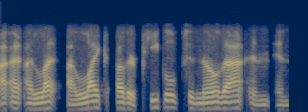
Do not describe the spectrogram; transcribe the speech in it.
I, I, I let I like other people to know that, and and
